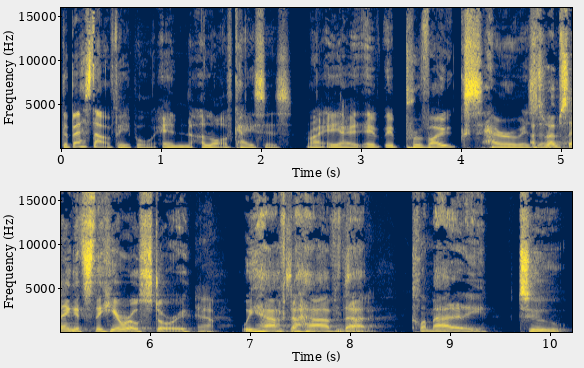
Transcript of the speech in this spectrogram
the best out of people in a lot of cases, right? Yeah, it, it provokes heroism. That's what I'm saying. It's the hero story. Yeah, we have exactly. to have exactly. that calamity to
